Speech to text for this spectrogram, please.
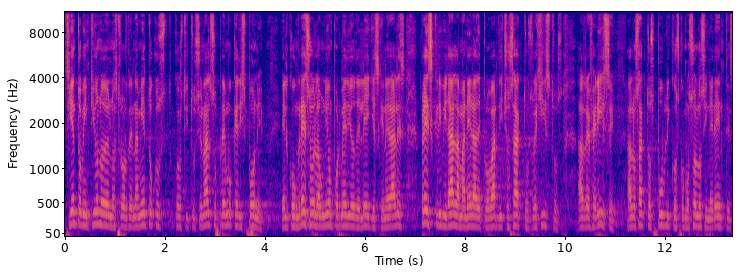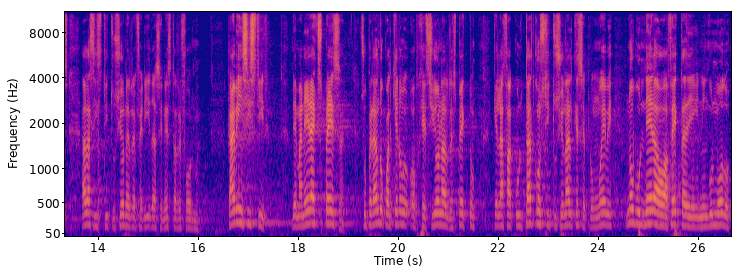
121 de nuestro ordenamiento constitucional supremo que dispone el Congreso de la Unión por medio de leyes generales prescribirá la manera de probar dichos actos, registros, al referirse a los actos públicos como son los inherentes a las instituciones referidas en esta reforma. Cabe insistir de manera expresa, superando cualquier objeción al respecto, que la facultad constitucional que se promueve no vulnera o afecta de ningún modo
